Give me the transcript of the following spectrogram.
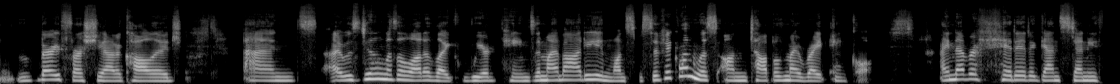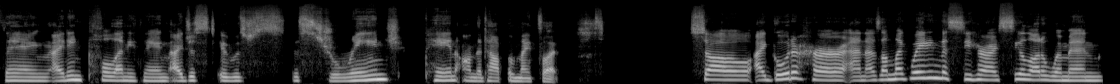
mm, very freshly out of college. And I was dealing with a lot of like weird pains in my body. And one specific one was on top of my right ankle. I never hit it against anything. I didn't pull anything. I just, it was just this strange pain on the top of my foot. So I go to her, and as I'm like waiting to see her, I see a lot of women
